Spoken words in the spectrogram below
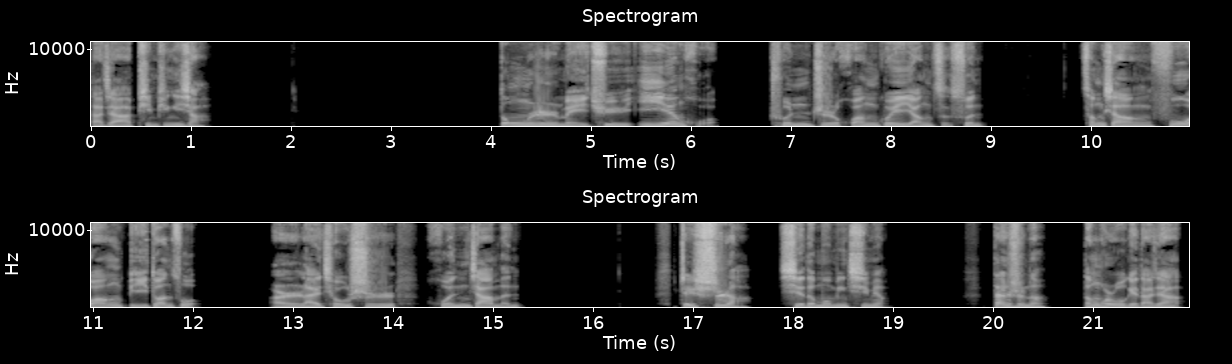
大家品评一下。冬日美去一烟火，春至还归养子孙。曾向福王彼端坐，尔来求食浑家门。这诗啊，写的莫名其妙。但是呢，等会儿我给大家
